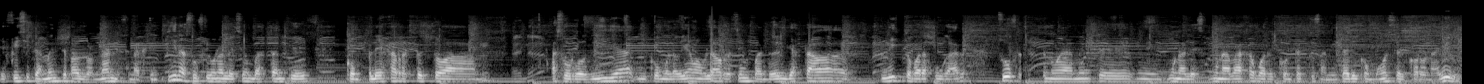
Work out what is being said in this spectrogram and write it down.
eh, físicamente Pablo Hernández. En Argentina sufrió una lesión bastante compleja respecto a, su rodilla y como lo habíamos hablado recién, cuando él ya estaba listo para jugar, sufre nuevamente eh, una, una baja por el contexto sanitario como es el coronavirus.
